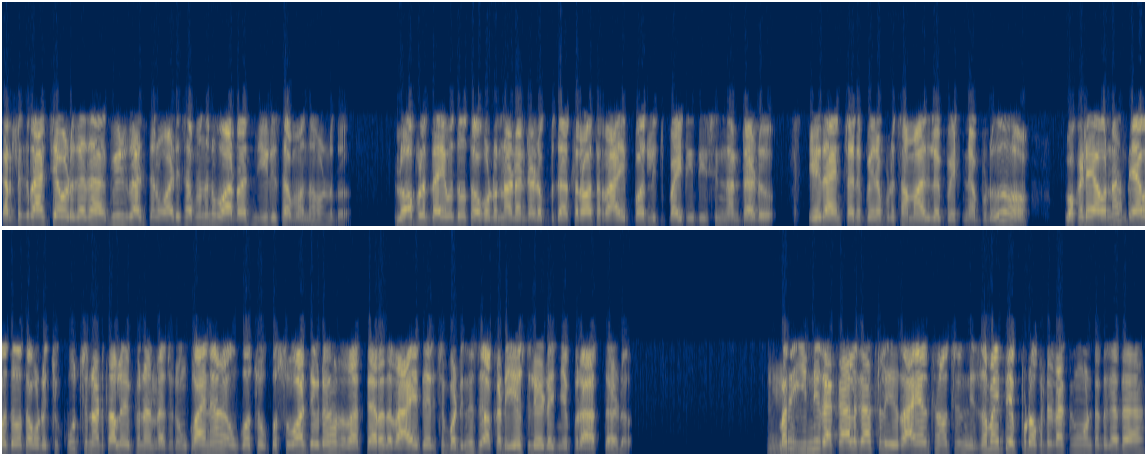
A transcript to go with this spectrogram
కరెక్ట్గా రాసేవాడు కదా వీడికి రాసిన వాడి సంబంధం వాడు రాసిన వీడికి సంబంధం ఉండదు. లోపల దైవదూత ఒకడున్నాడు అంటాడు తర్వాత రాయి బయటికి తీసింది అంటాడు ఏదో ఆయన చనిపోయినప్పుడు సమాధిలో పెట్టినప్పుడు ఒకడేమన్నా దేవదూత ఒకడు వచ్చి కూర్చున్నాడు తల వైపున రాస్తాడు ఇంకో ఆయన ఇంకో ఇంకో సువార్తికుడు తెర రాయి తెరిచబడింది అక్కడ ఏసు లేడని చెప్పి రాస్తాడు. మరి ఇన్ని రకాలుగా అసలు ఈ రాయాల్సిన అవసరం నిజమైతే ఎప్పుడు ఒకటే రకంగా ఉంటది కదా?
